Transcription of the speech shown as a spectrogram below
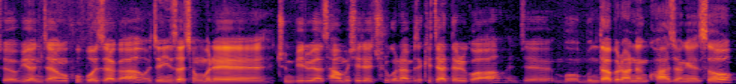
저 위원장 후보자가 어제 인사청문회 준비를 위한 사무실에 출근하면서 기자들과 이제 뭐 문답을 하는 과정에서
